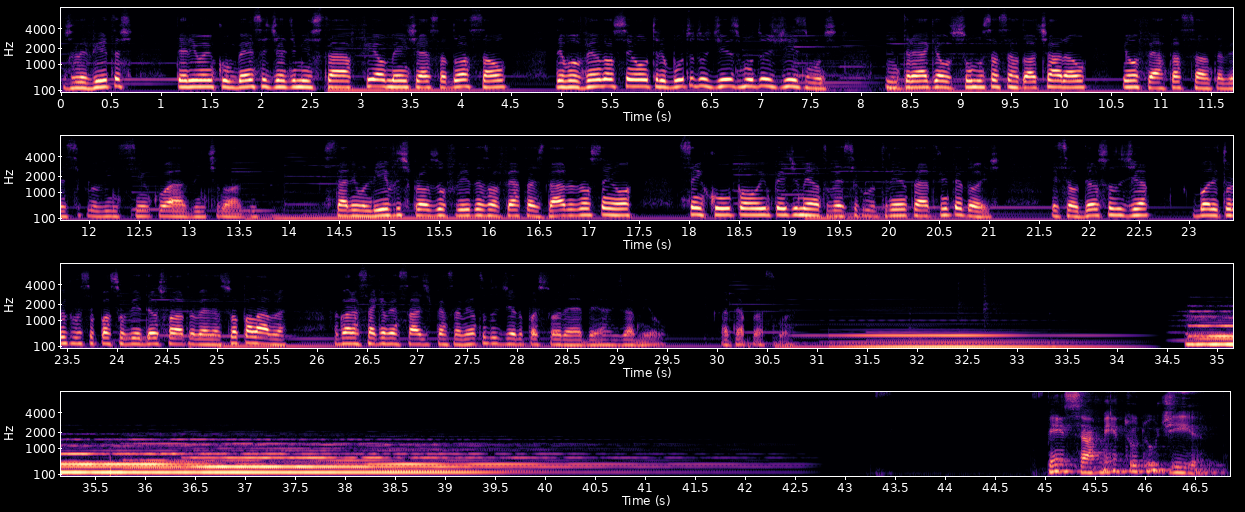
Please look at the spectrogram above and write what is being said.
Os levitas teriam a incumbência de administrar fielmente essa doação, devolvendo ao Senhor o tributo do dízimo dos dízimos, entregue ao sumo sacerdote Arão em oferta santa, versículo 25 a 29. Estariam livres para usufruir das ofertas dadas ao Senhor, sem culpa ou impedimento, versículo 30 a 32. Esse é o Deus todo dia. Boa leitura que você possa ouvir Deus falar através da sua palavra. Agora segue a mensagem de pensamento do dia do pastor Heber Jamil. Até a próxima. Pensamento do dia.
